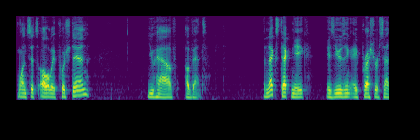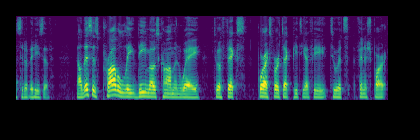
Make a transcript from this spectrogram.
once it's all the way pushed in, you have a vent. The next technique is using a pressure sensitive adhesive. Now this is probably the most common way to affix Porex Virtek PTFE to its finished part.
